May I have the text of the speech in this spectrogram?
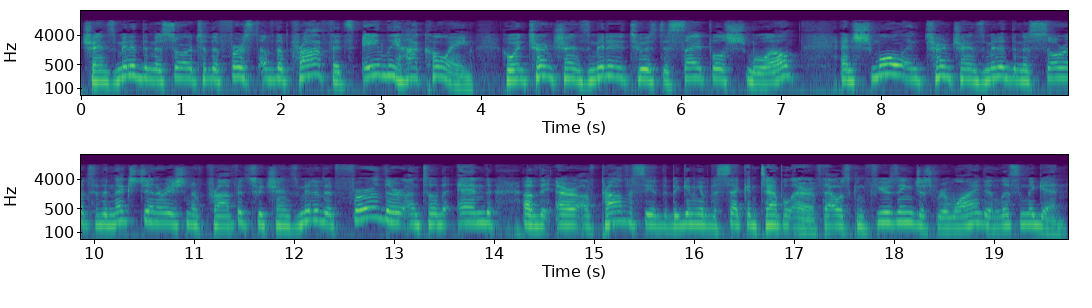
transmitted the Masorah to the first of the prophets, Eli HaKohen, who in turn transmitted it to his disciple Shmuel, and Shmuel in turn transmitted the Masorah to the next generation of prophets, who transmitted it further until the end of the era of prophecy at the beginning of the Second Temple era. If that was confusing, just rewind and listen again.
